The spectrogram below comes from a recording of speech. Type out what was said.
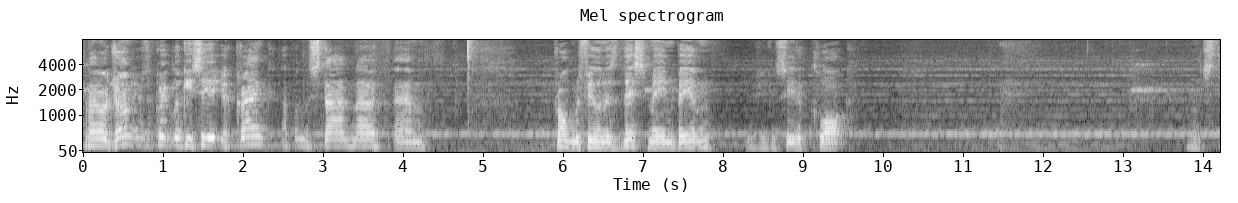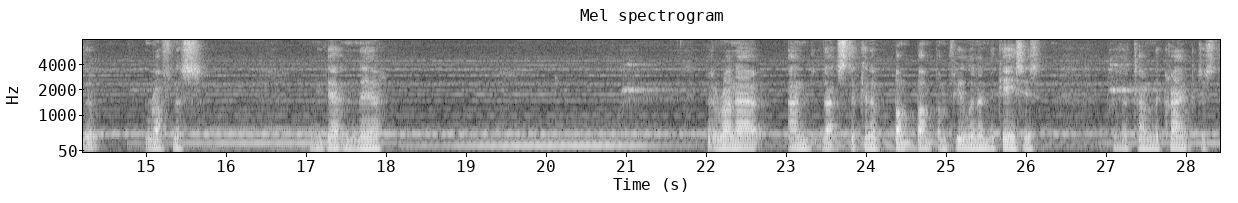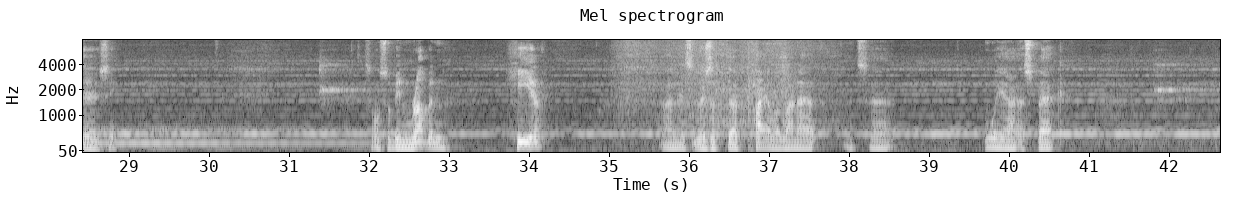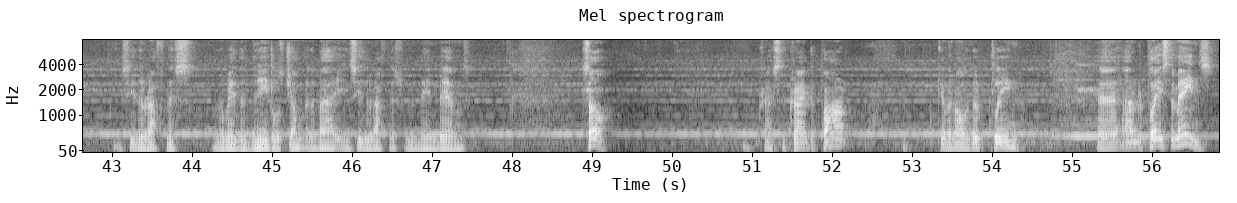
Hello John, here's a quick looky see at your crank up on the stand now. Um, problem we're feeling is this main bearing, if you can see the clock. That's the roughness you get in there. Bit of run out and that's the kind of bump bump I'm feeling in the cases as I turn the crank just there, see? It's also been rubbing here and there's a, third pile of run out. It's uh, way out of spec. You can see the roughness, the way the needles jumping about, you can see the roughness from the main bearings. So, press the crank apart, give it all a good clean uh, and replace the mains.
